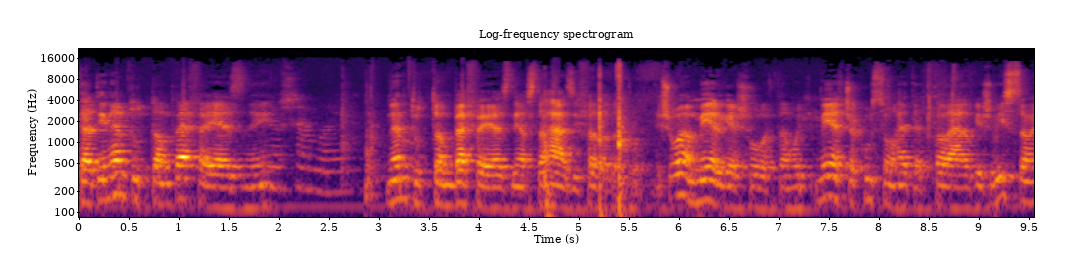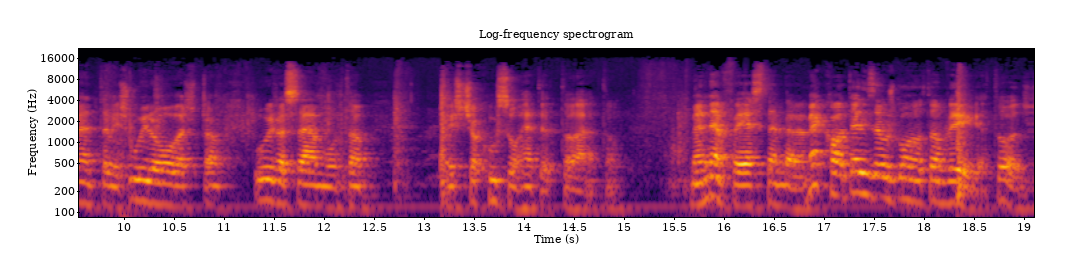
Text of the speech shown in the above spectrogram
tehát én nem tudtam befejezni, nem tudtam befejezni azt a házi feladatot. És olyan mérges voltam, hogy miért csak 27-et találok, és visszamentem, és újra olvastam, újra számoltam, és csak 27-et találtam mert nem fejeztem be, mert meghalt Elizeus, gondoltam vége, tudod?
